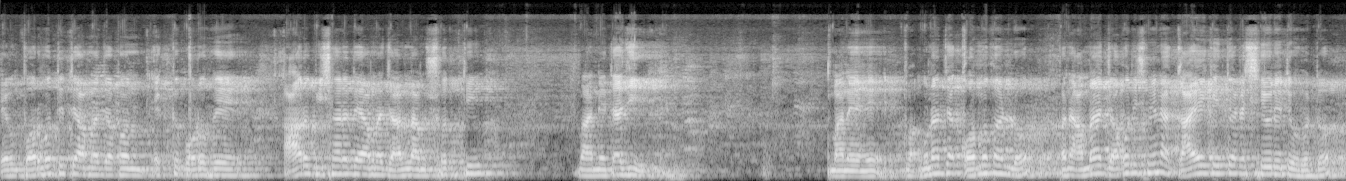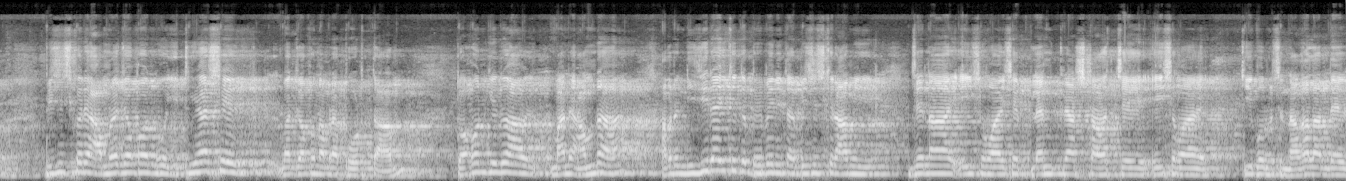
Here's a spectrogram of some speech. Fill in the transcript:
এবং পরবর্তীতে আমরা যখন একটু বড় হয়ে আরও বিশারদে আমরা জানলাম সত্যি বা নেতাজি মানে ওনার যা কর্মকাণ্ড মানে আমরা যখনই শুনি না, গায়ে কিন্তু একটা শিহরিত হতো। বিশেষ করে আমরা যখন ওই ইতিহাসে যখন আমরা পড়তাম, তখন কিন্তু মানে আমরা আমরা নিজেরাই কিন্তু ভেবে নিতাম, বিশেষ করে আমি, যে না, এই সময় সে প্ল্যান ক্র্যাশটা হচ্ছে, এই সময় কী বলব, সে নাগাল্যান্ডের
